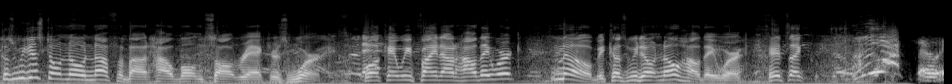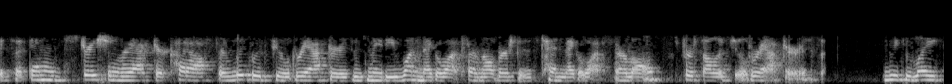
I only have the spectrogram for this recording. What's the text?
because we just don't know enough about how molten salt reactors work. Well, can we find out how they work? No, because we don't know how they work. It's like, what? So it's a demonstration reactor cutoff for liquid fueled reactors is maybe 1 megawatt thermal versus 10 megawatts thermal for solid fueled reactors. We'd like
